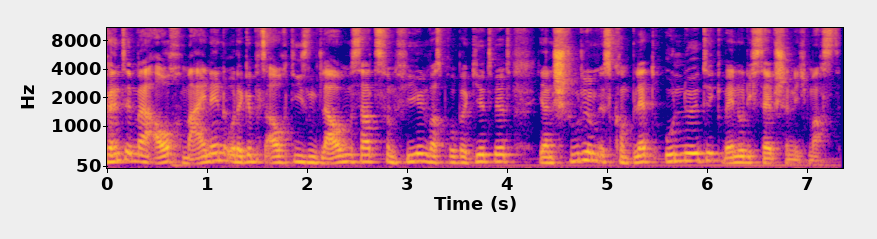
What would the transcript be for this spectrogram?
könnte man auch meinen, oder gibt es auch diesen Glaubenssatz von vielen, was propagiert wird, ja, ein Studium ist komplett unnötig, wenn du dich selbstständig machst.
